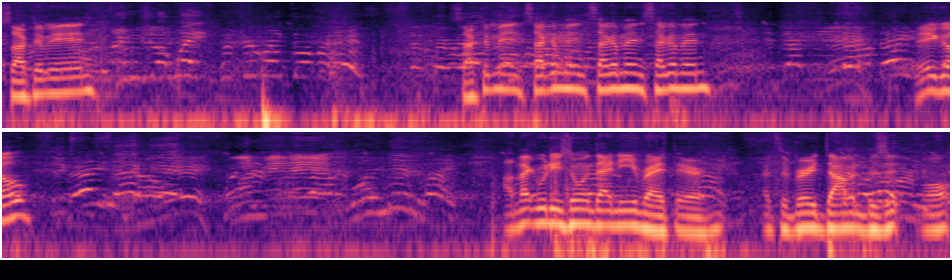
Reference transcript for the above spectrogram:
Suck him in. Suck him in. Suck him in. Suck him in. Suck him in. There you go. I like what he's doing with that knee right there. That's a very dominant position. Well,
